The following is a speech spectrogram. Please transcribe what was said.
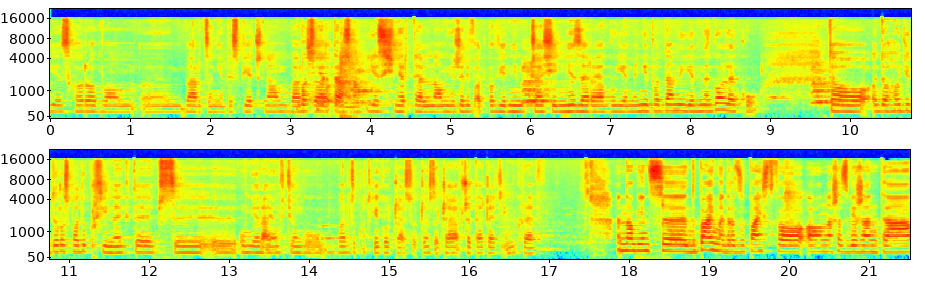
jest chorobą y, bardzo niebezpieczną, bardzo śmiertelną. Jest śmiertelną. Jeżeli w odpowiednim czasie nie zareagujemy, nie podamy jednego leku, to dochodzi do rozpadu krwinek. Te psy y, umierają w ciągu bardzo krótkiego czasu. Często trzeba przetaczać im krew. No więc e, dbajmy, drodzy Państwo, o nasze zwierzęta.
